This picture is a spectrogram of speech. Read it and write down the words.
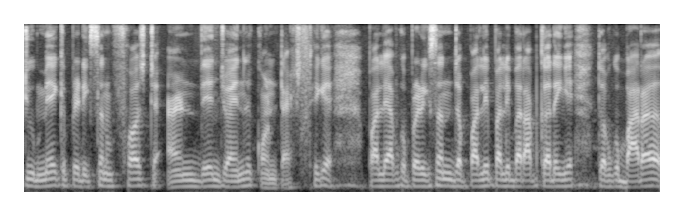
to make prediction first and then join contact ठीक है? पहले आपको प्रेडिक्शन जब पहली पहली बार आप करेंगे तो आपको बारह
